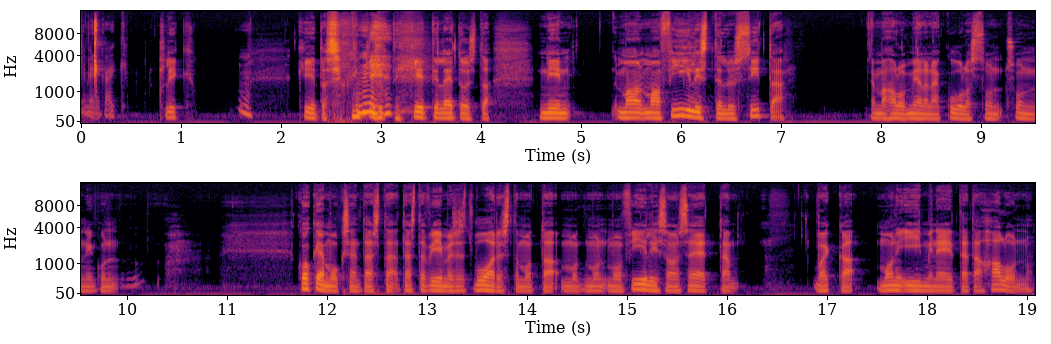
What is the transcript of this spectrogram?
Ne meni kaikki. Klik. Mm. Kiitos. kiitti, kiitti letuista. Niin mä oon, mä oon fiilistellyt sitä, ja mä haluan mielellään kuulla sun, sun niin kuin kokemuksen tästä, tästä viimeisestä vuodesta, mutta, mutta mun, mun fiilis on se, että vaikka moni ihminen ei tätä halunnut,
